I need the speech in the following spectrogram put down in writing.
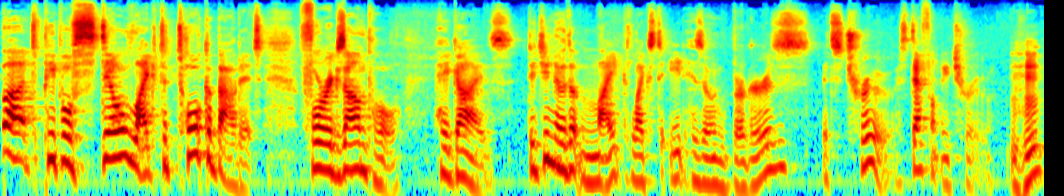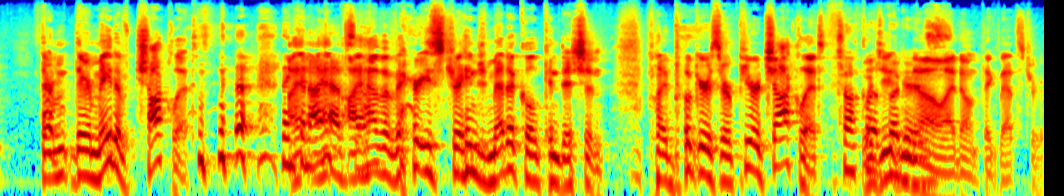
but people still like to talk about it. For example, hey guys, did you know that Mike likes to eat his own burgers? It's true. It's definitely true. Mhm. They're they're made of chocolate. Then can I, have some? I have a very strange medical condition. My boogers are pure chocolate. Chocolate Would you? boogers. No, I don't think that's true.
